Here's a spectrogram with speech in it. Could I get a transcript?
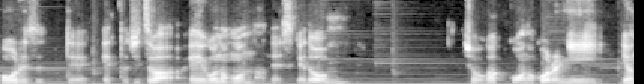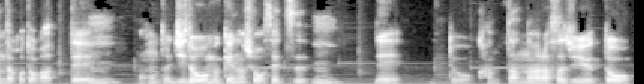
ホールズって、えっと、実は英語の本なんですけど、うん。小学校の頃に読んだことがあって、うん。まあ本当に児童向けの小説。うん。で、えっと、簡単なあらさじ言うと、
